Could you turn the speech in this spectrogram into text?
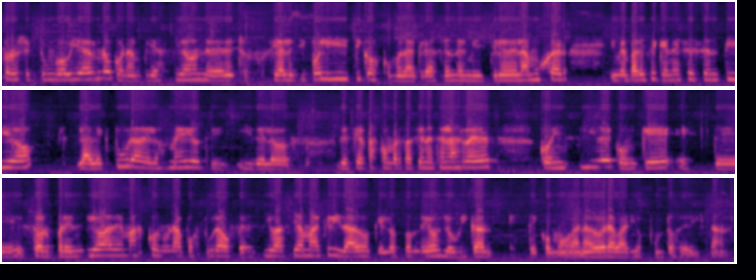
proyectó un gobierno con ampliación de derechos sociales y políticos, como la creación del Ministerio de la Mujer, y me parece que en ese sentido la lectura de los medios y, de los de ciertas conversaciones en las redes coincide con que este, sorprendió además con una postura ofensiva hacia Macri, dado que los sondeos lo ubican este, como ganador a varios puntos de distancia.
